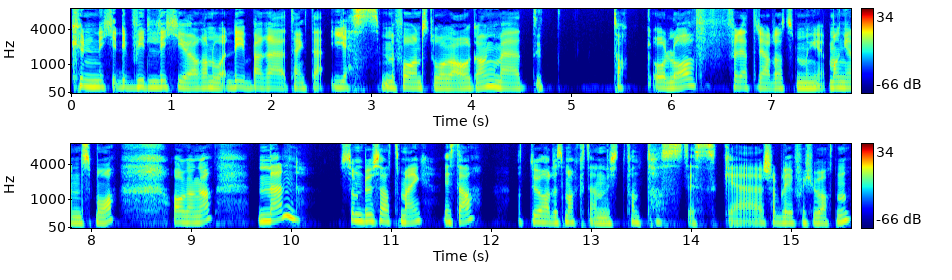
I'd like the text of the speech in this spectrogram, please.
kunne ikke, de ville ikke gjøre noe. De bare tenkte yes, vi får en stor årgang med takk og lov, fordi at de hadde hatt så mange, mange små årganger. Men, som du sa til meg i stad, at du hadde smakt en fantastisk eh, Chablis for 2018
